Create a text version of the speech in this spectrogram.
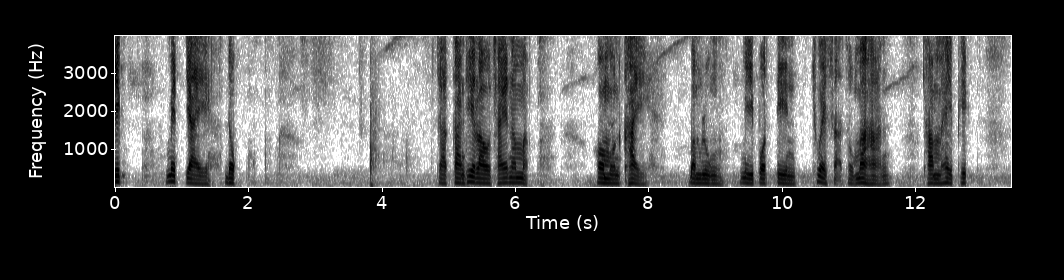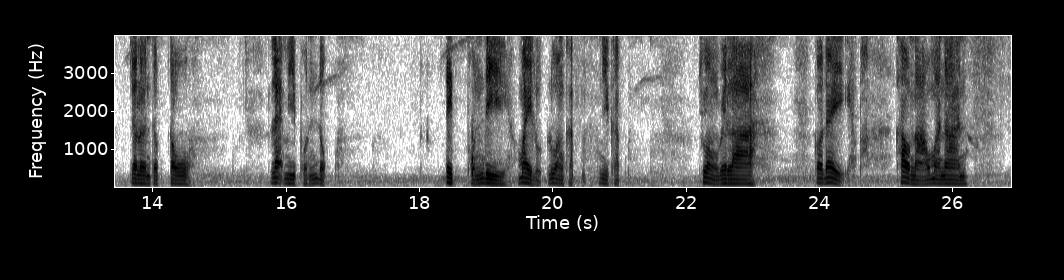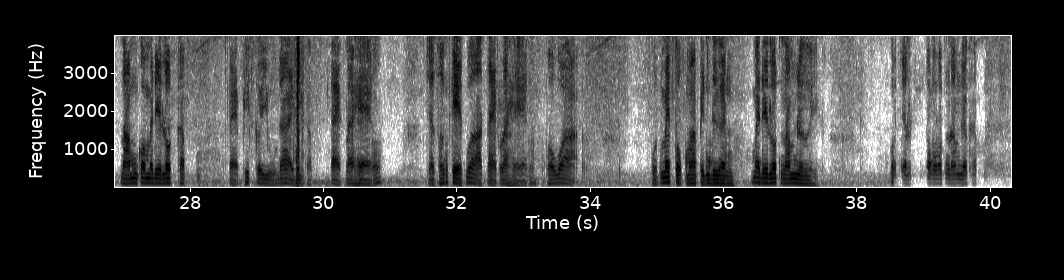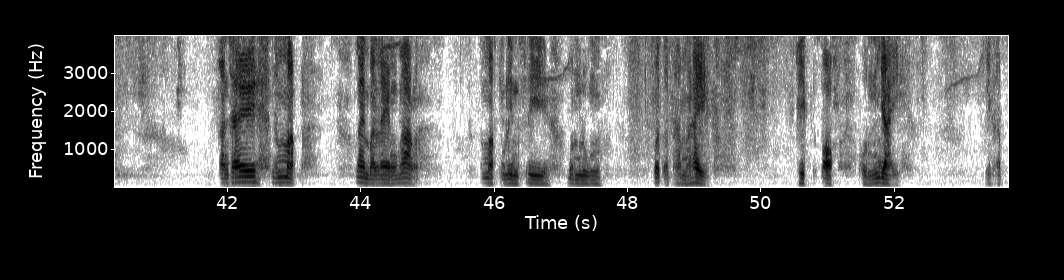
พริกเม็ดใหญ่ดก จากการที่เราใช้น้ำหมักฮอร์โมนไข่บำรุงมีโปรตีนช่วยสะสมอาหารทำให้พริกเจริญเติบโต และมีผลดก ติดผลดีไม่หลุดร่วงครับนี่ครับ ช่วงเวลาก็ได้เข้าหนาวมานาน น้ำก็ไม่ได้ลดครับ แต่พริกก็อยู่ได้นี่ครับ แตกระแหง จะสังเกตว่าแตกระแหง เพราะว่าฝนไม่ตกมาเป็นเดือน ไม่ได้ลดน้ำเลย ก็จะต้องลดน้ำเลยครับ การใช้น้ำหมักไล่แมลงบ้าง น้ำหมักจุลินทรีย์บำรุง ก็จะทำให้พริกออกผลใหญ่นี่ครับ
